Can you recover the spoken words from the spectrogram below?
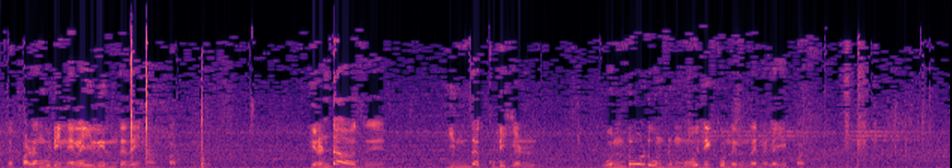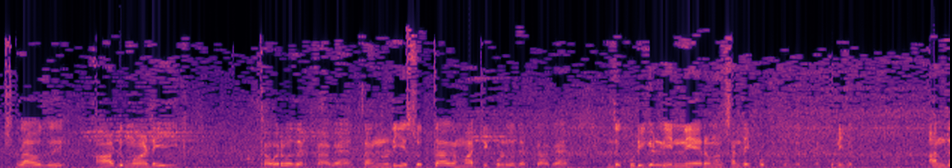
இந்த பழங்குடி நிலையில் இருந்ததை நாம் பார்க்கும்போது. இரண்டாவது இந்த குடிகள் ஒன்றோடு ஒன்று மோதிக்கொண்டிருந்த நிலையை பார்க்கிறோம் அதாவது ஆடு மாடை கவர்வதற்காக தன்னுடைய சொத்தாக மாற்றிக்கொள்வதற்காக இந்த குடிகள் எந்நேரமும் சண்டை போட்டுக் கொண்டிருந்த குடிகள். அந்த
